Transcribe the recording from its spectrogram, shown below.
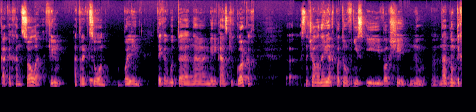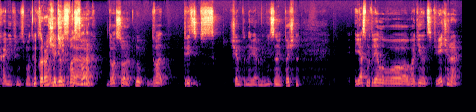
как и Хан Соло, фильм аттракцион. Блин, ты как будто на американских горках э, сначала наверх, потом вниз. И вообще, ну, на одном дыхании фильм смотрится. Ну, короче, Он идет чисто- 2.40, 2.40, ну, 2.30 с чем-то, наверное, не знаю точно. Я смотрел его в 11 вечера.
